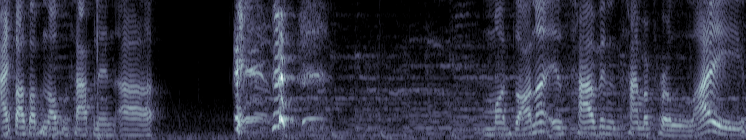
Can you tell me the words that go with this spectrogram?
I thought something else was happening. Uh, Madonna is having the time of her life.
